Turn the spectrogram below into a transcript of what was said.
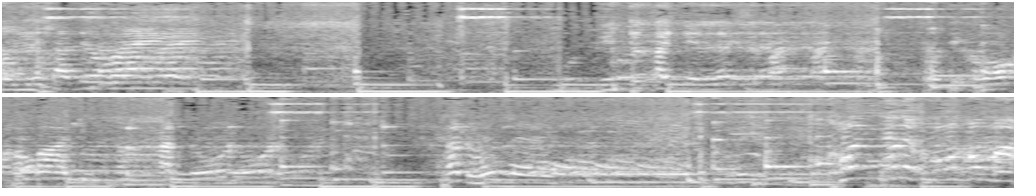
เระแวงกินตั้งแต่เย็นแล้วใช่ไหมที่ขอเข้ามาอยู่ทางท่านโน้นท่านหัวโมคนที่จะขอเข้ามา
